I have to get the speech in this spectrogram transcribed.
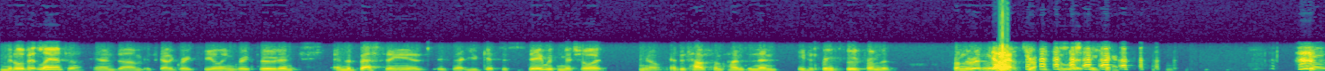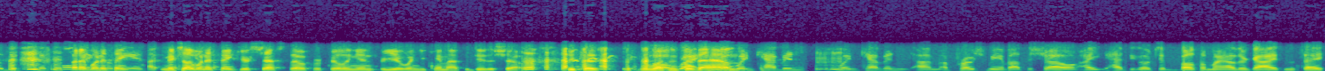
middle of Atlanta, and um, it's got a great feeling, great food, and and the best thing is is that you get to stay with Mitchell at you know at his house sometimes, and then he just brings food from the from the restaurant. No. That's right. It's delicious. So the, the cool But I want to thank is, uh, Mitchell. I want to thank your chefs though for filling in for you when you came out to do the show, because if it wasn't oh, right. for them, So when Kevin when Kevin um, approached me about the show, I had to go to both of my other guys and say,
